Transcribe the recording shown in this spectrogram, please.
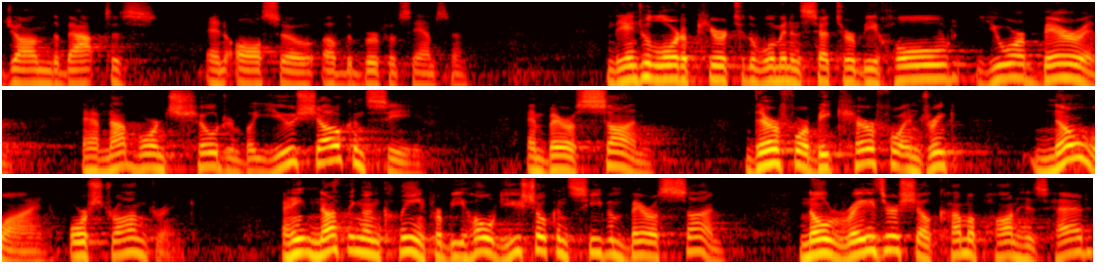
John the Baptist and also of the birth of Samson. And the angel of the Lord appeared to the woman and said to her, Behold, you are barren and have not borne children, but you shall conceive and bear a son. Therefore, be careful and drink no wine or strong drink, and eat nothing unclean, for behold, you shall conceive and bear a son. No razor shall come upon his head,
